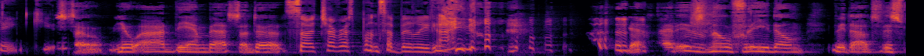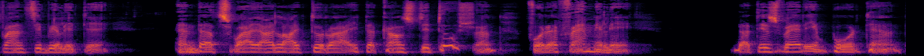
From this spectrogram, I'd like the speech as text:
Thank you. So you are the ambassador. Such a responsibility. I know. yes, there is no freedom without responsibility. And that's why I like to write a constitution for a family. That is very important.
